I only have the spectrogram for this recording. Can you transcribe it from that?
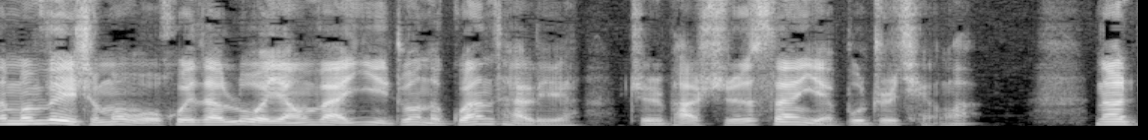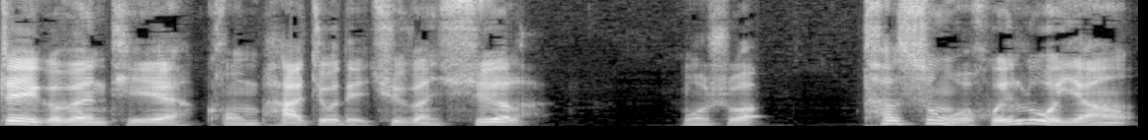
那么为什么我会在洛阳外义庄的棺材里？只怕十三也不知情了。那这个问题恐怕就得去问薛了。我说，他送我回洛阳，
